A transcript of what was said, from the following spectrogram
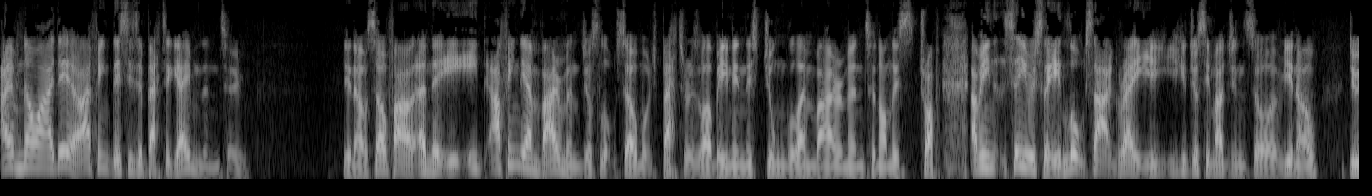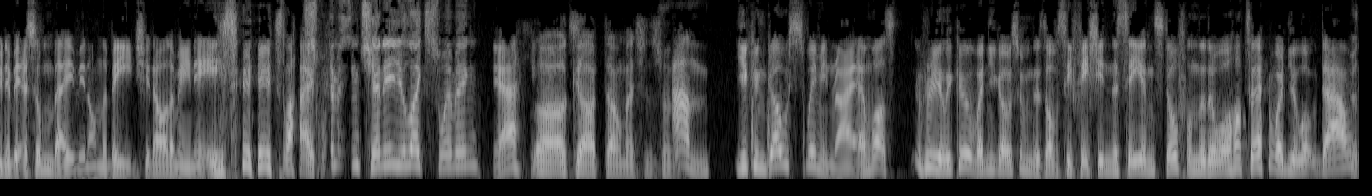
I have no idea. I think this is a better game than two. You know, so far, and it, it, I think the environment just looks so much better as well, being in this jungle environment and on this trop. I mean, seriously, it looks that great. You, you could just imagine sort of, you know, doing a bit of sunbathing on the beach. You know what I mean? It is. It's like, Swimming, Chinny, you like swimming? yeah. Oh can- God! Don't mention swimming. And you can go swimming, right? And what's really cool when you go swimming, there's obviously fish in the sea and stuff under the water when you look down.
